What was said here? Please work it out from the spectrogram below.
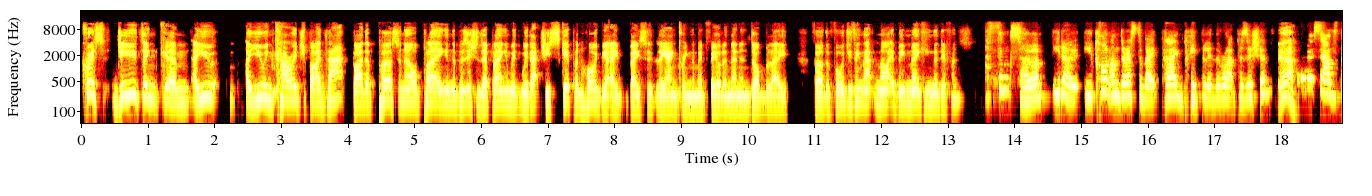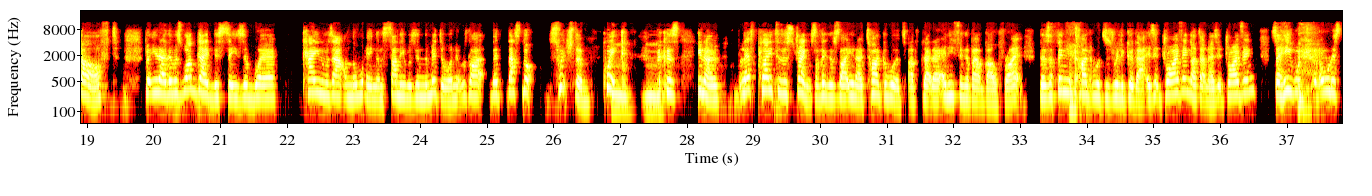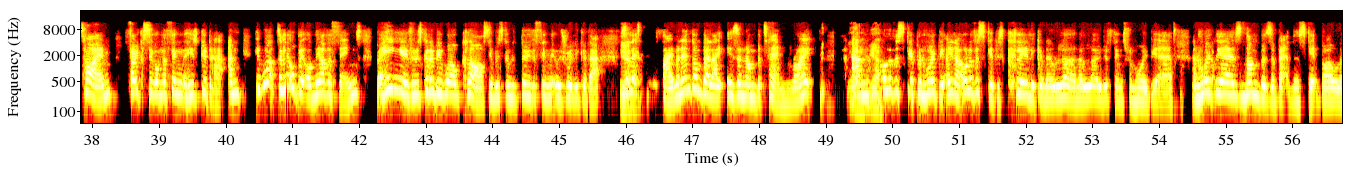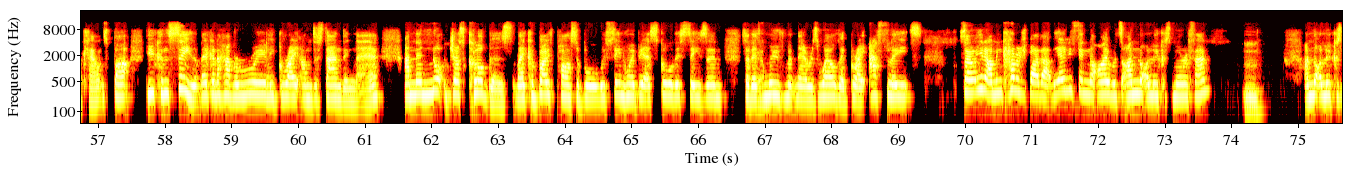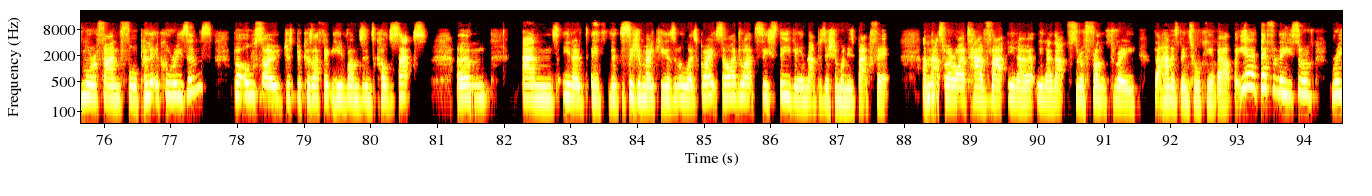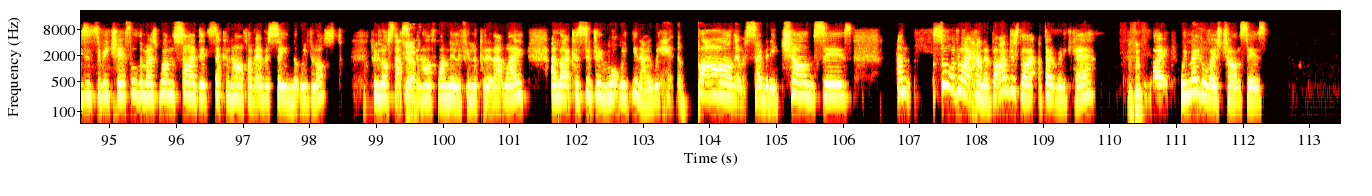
Chris, do you think um, are you are you encouraged by that by the personnel playing in the positions they're playing in with with actually Skipp and Højbjerg basically anchoring the midfield and then Ndombele further forward. Do you think that might have been making the difference? I think so. Um, you know, you can't underestimate playing people in the right position. Yeah. It sounds daft, but you know, there was one game this season where Kane was out on the wing and Sonny was in the middle, and it was like that's not switch them quick. Mm, mm. because you know let's play to the strengths. I think it's like you know tiger woods i don't know anything about golf right? There's a thing that yeah. tiger woods is really good at. Is it driving? I don't know. Is it driving? So he would spend all his time focusing on the thing that he's good at. And he worked a little bit on the other things but he knew if he was going to be world class he was going to do the thing that he was really good at. Yeah. so let's do the same. And Ndombele is a number 10 right? Yeah, and yeah. Oliver Skipp and Højbjerg, you know, Oliver Skipp is clearly going to learn a load of things from Højbjerg, and Højbjerg's numbers are better than Skipp by all accounts, but you can see that they're going to have a really great understanding there. And they're not just cloggers. They can both pass a ball. We've seen Højbjerg score this season. So there's yeah. movement there as well. They're great athletes. So, you know, I'm encouraged by that. The only thing that I would, I'm not a Lucas Moura fan. Mm. I'm not a Lucas Moura fan for political reasons, but also just because I think he runs into cul-de-sacs. Um, and you know the decision making isn't always great. So i'd like to see stevie in that position when he's back fit. And mm. that's where i'd have that you know you know that sort of front three that hannah's been talking about. But yeah definitely sort of reasons to be cheerful. The most one-sided second half i've ever seen that we've lost. So we lost that second yeah. half 1 0 if you look at it that way. And like considering what we you know we hit the bar there were so many chances. And sort of like hannah but i'm just like i don't really care Mm-hmm. Like we made all those chances,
